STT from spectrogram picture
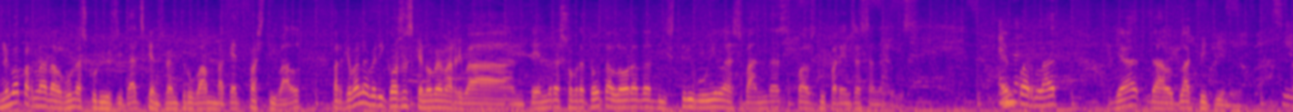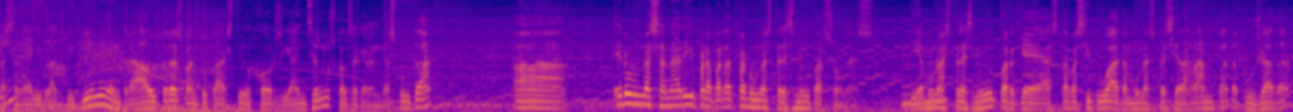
Anem a parlar d'algunes curiositats que ens vam trobar amb aquest festival, perquè van haver-hi coses que no vam arribar a entendre, sobretot a l'hora de distribuir les bandes pels diferents escenaris. Hem, Hem de- parlat ja del Black Bikini. Sí. Escenari Black Bikini, entre altres, van tocar Steel Horse i Angelus, que els acabem d'escoltar. Uh, era un escenari preparat per unes 3.000 persones. Mhm. Diem unes 3.000 perquè estava situat en una espècie de rampa, de pujada.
